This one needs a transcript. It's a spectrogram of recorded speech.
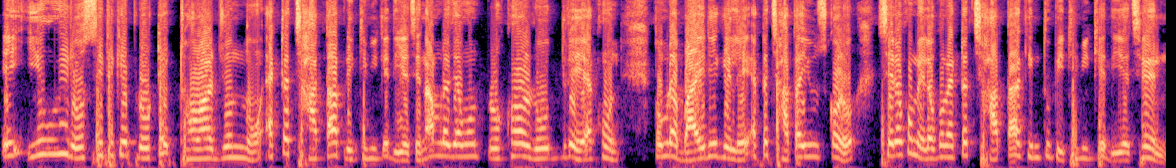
এই ইউভি রশ্মি থেকে প্রোটেক্ট হওয়ার জন্য একটা ছাতা পৃথিবীকে দিয়েছেন। আমরা যেমন প্রখর রৌদ্রে এখন তোমরা বাইরে গেলে একটা ছাতা ইউজ করো, সেরকম এরকম একটা ছাতা কিন্তু পৃথিবীকে দিয়েছেন।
